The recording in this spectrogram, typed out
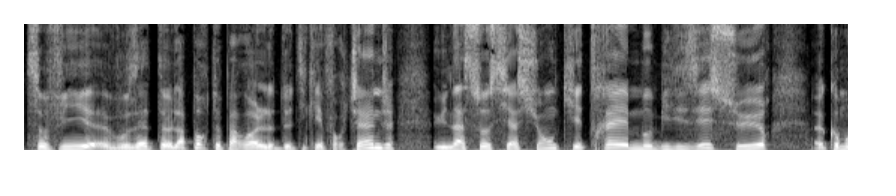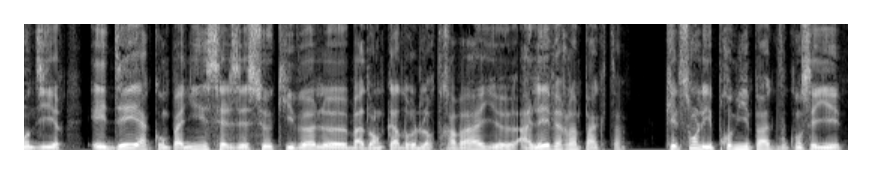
Sophie, vous êtes la porte-parole de Ticket for Change, une association qui est très mobilisée sur, euh, comment dire, aider, accompagner celles et ceux qui veulent, euh, bah, dans le cadre de leur travail, euh, aller vers l'impact. Quels sont les premiers pas que vous conseillez?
